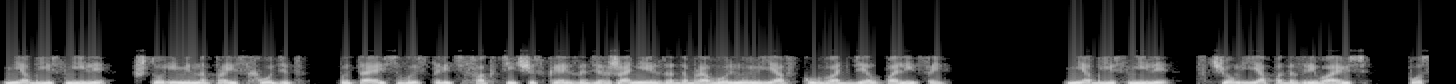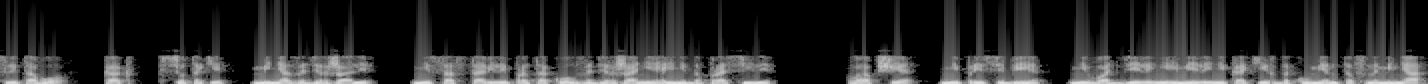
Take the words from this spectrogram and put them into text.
Не объяснили, что именно происходит, пытаясь выстроить фактическое задержание за добровольную явку в отдел полиции. Не объяснили, в чем я подозреваюсь, после того, как, все-таки, меня задержали, не составили протокол задержания и не допросили. Вообще, ни при себе, ни в отделе не имели никаких документов на меня,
